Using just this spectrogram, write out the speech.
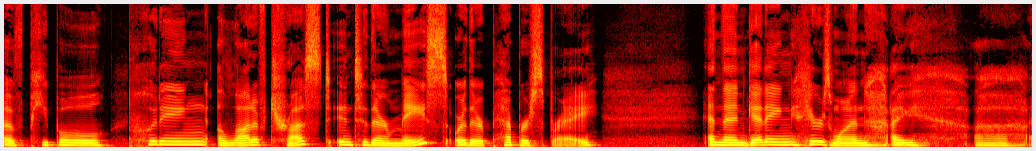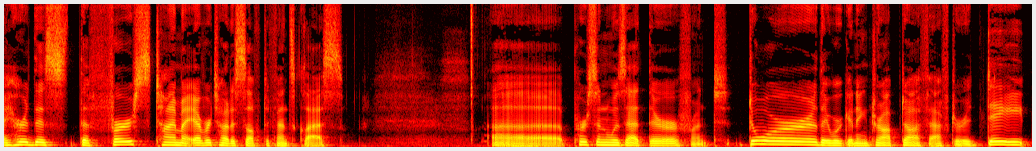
of people putting a lot of trust into their mace or their pepper spray and then getting here's one i uh, i heard this the first time i ever taught a self-defense class a person was at their front door. They were getting dropped off after a date.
